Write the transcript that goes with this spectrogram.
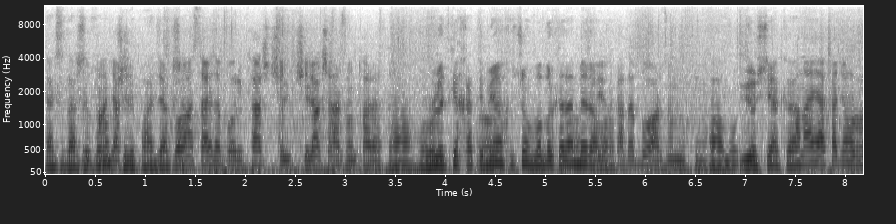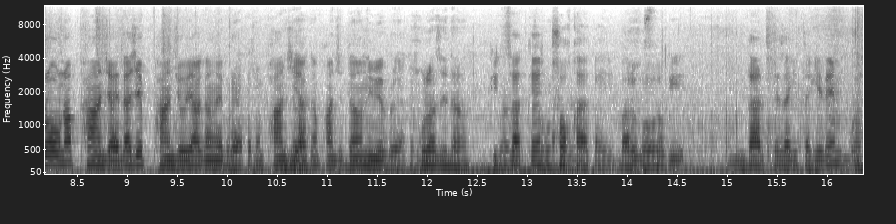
180 сомон 45 бо акша сайда бориктар 40 ша арзонтар ака рулетка қати меояд худшон выбор када меравад. Када бо арзон мекунем. Фаҳмо ёш ака ана яка ҷон ровна 5 ай даже 51 ам меброя акаҷон 51 ам 52 меброя акаҷон хулас ина 500 ка Тамошо қоқ акай барои устоги дар тезаги тагидем бош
